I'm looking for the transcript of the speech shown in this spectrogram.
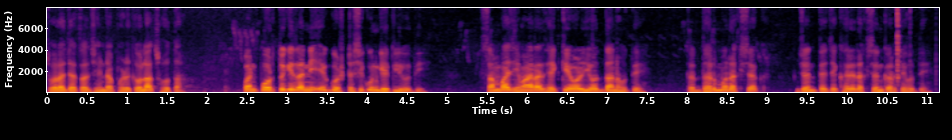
स्वराज्याचा झेंडा फडकवलाच होता. पण पोर्तुगीजांनी एक गोष्ट शिकून घेतली होती. संभाजी महाराज हे केवळ योद्धा नव्हते तर धर्मरक्षक जनतेचे खरे रक्षण करते होते.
